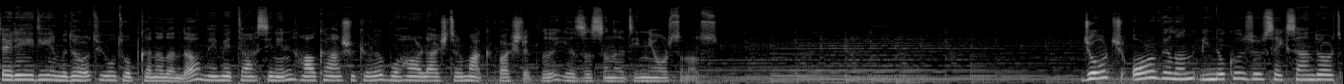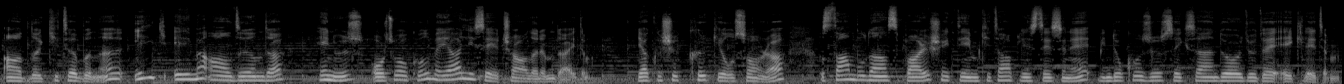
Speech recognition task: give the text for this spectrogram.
TR724 YouTube kanalında Mehmet Tahsin'in Hakan Şükür'ü buharlaştırmak başlıklı yazısını dinliyorsunuz. George Orwell'ın 1984 adlı kitabını ilk elime aldığımda henüz ortaokul veya lise çağlarımdaydım. Yaklaşık 40 yıl sonra İstanbul'dan sipariş ettiğim kitap listesine 1984'ü de ekledim.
